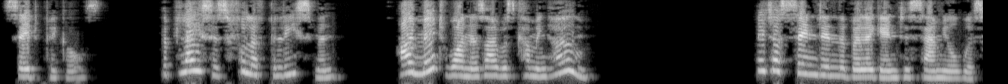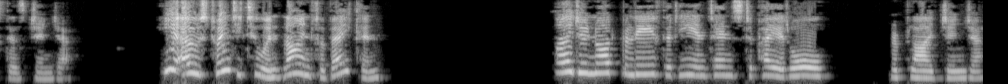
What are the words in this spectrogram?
said Pickles. The place is full of policemen, I met one as I was coming home. Let us send in the bill again to Samuel Whiskers, Ginger. He owes twenty-two and nine for bacon. I do not believe that he intends to pay at all, replied Ginger.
